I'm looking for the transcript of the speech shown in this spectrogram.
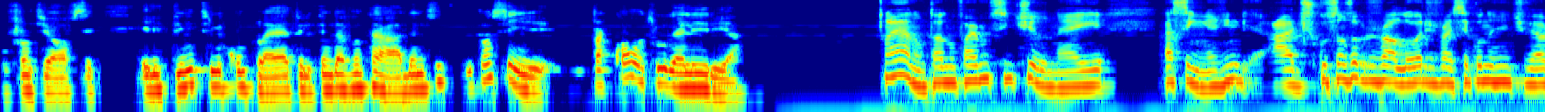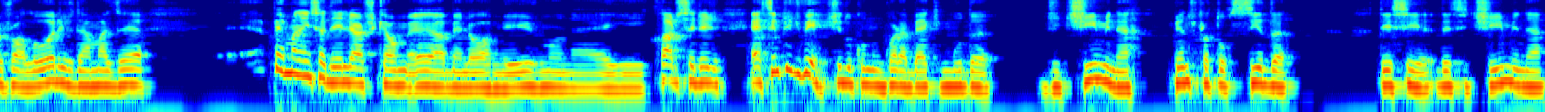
o front office. Ele tem um time completo, ele tem o Devante Adams. Então, assim, para qual outro lugar ele iria? É, não, tá, não faz muito sentido, né? E, assim, a, gente, a discussão sobre os valores vai ser quando a gente tiver os valores, né? Mas é, a permanência dele acho que é, é a melhor mesmo, né? E claro, seria. É sempre divertido quando um quarterback muda de time, né? Menos pra torcida desse, desse time, né?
